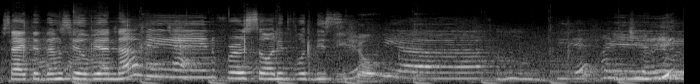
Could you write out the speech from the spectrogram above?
Excited ang Sylvia namin. First solid food ni Sylvia. Yay!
